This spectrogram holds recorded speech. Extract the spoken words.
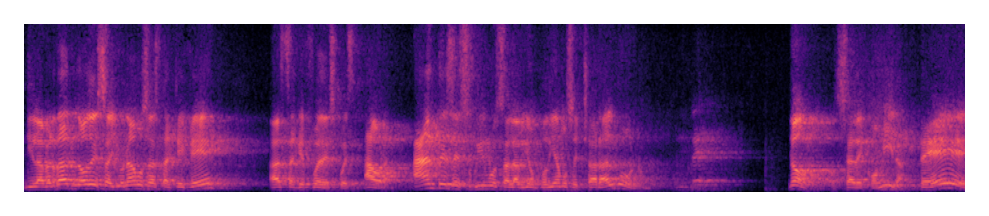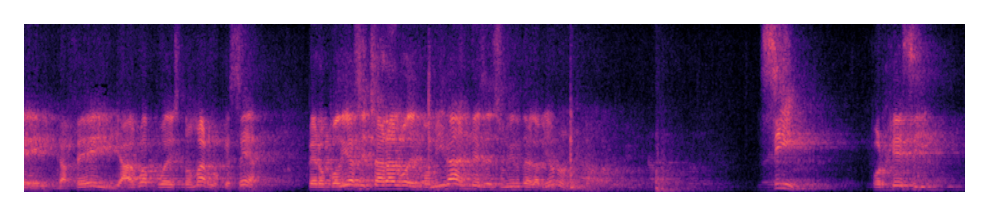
Y la verdad no desayunamos hasta que qué, hasta que fue después. Ahora, antes de subirnos al avión, ¿podíamos echar algo o no? No, o sea, de comida, té y café y agua puedes tomar, lo que sea. Pero ¿podías echar algo de comida antes de subirte al avión o no? Sí. ¿Por qué sí?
